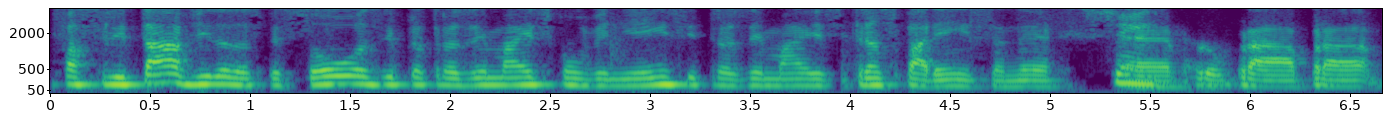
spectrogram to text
facilitar a vida das pessoas e para trazer mais conveniência e trazer mais transparência, né? É, para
